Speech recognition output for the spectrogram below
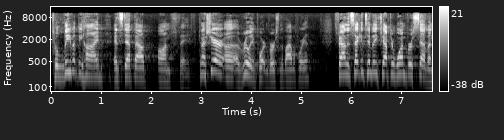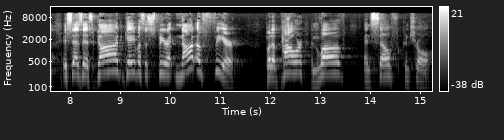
to leave it behind and step out on faith? Can I share a, a really important verse in the Bible for you? It's found in 2 Timothy chapter 1 verse 7. It says this, God gave us a spirit not of fear, but of power and love and self-control.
